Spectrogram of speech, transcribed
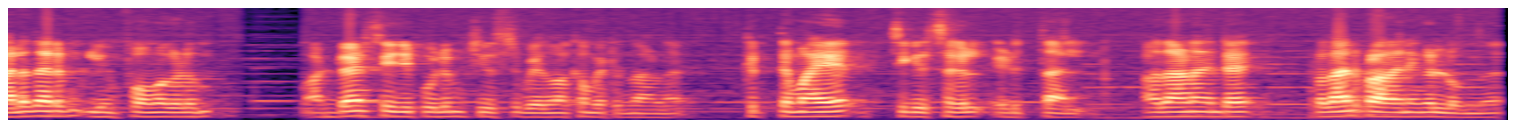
പലതരം ലിംഫോമകളും അഡ്വാൻസ് സ്റ്റേജിൽ പോലും ചികിത്സിച്ച് ഭേദമാക്കാൻ പറ്റുന്നതാണ്. കൃത്യമായ ചികിത്സകൾ എടുത്താൽ അതാണ് എന്റെ പ്രധാന പ്രാധാന്യങ്ങളിലൊന്ന്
